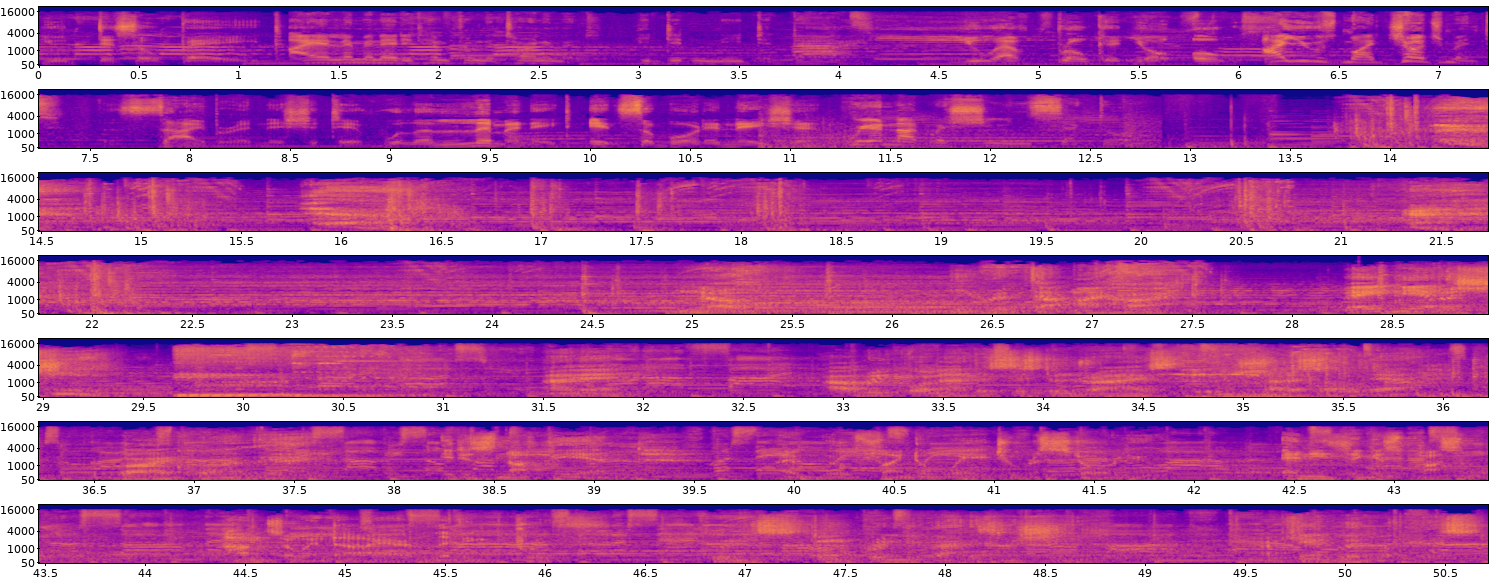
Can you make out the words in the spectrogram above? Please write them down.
You disobeyed. I eliminated him from the tournament. He didn't need to die. You have broken your oath. I used my judgment. The Cyber Initiative will eliminate insubordination. We're not machines, Sektor. No. He ripped out my heart. Made me a machine. I'll reformat the system drives and shut us all down. Goodbye, Gang. It is not the end. I will find a way to restore you. Anything is possible. Hanzo and I are living proof. Please don't bring me back as a machine. I can't live like this.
